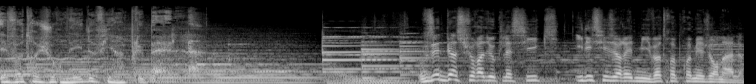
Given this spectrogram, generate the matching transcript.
Et votre journée devient plus belle. Vous êtes bien sur Radio Classique, il est 6h30, votre premier journal.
